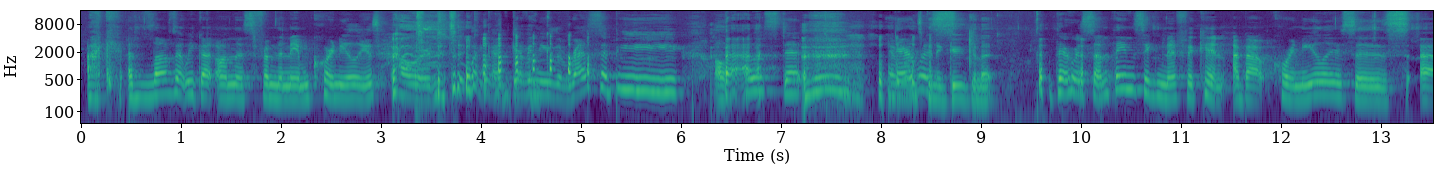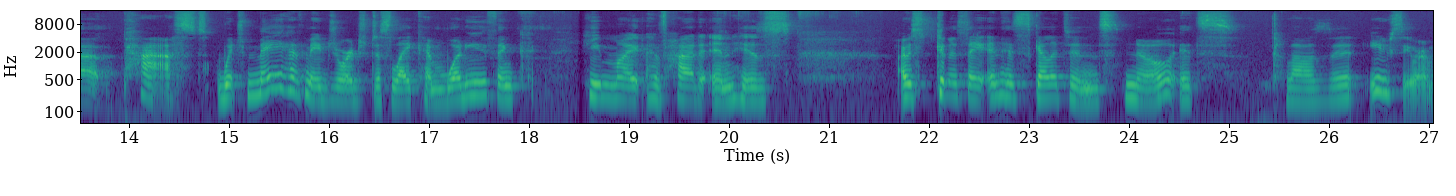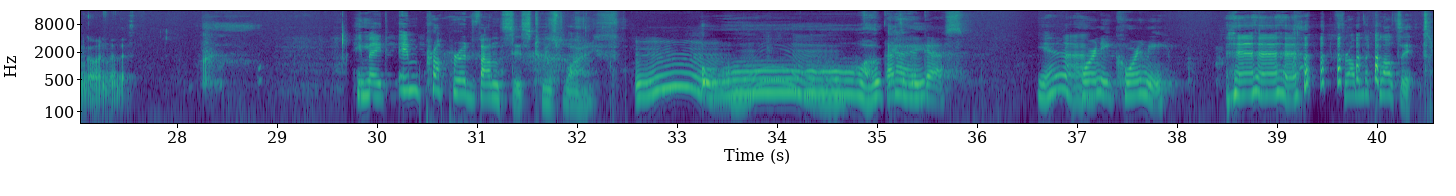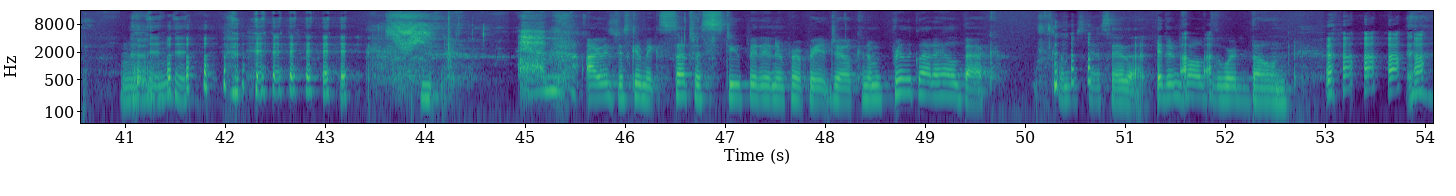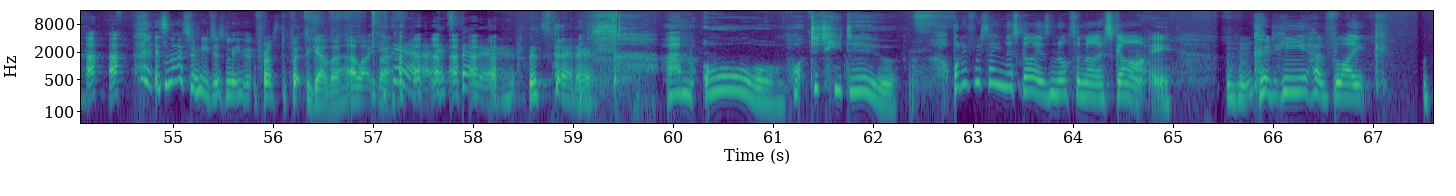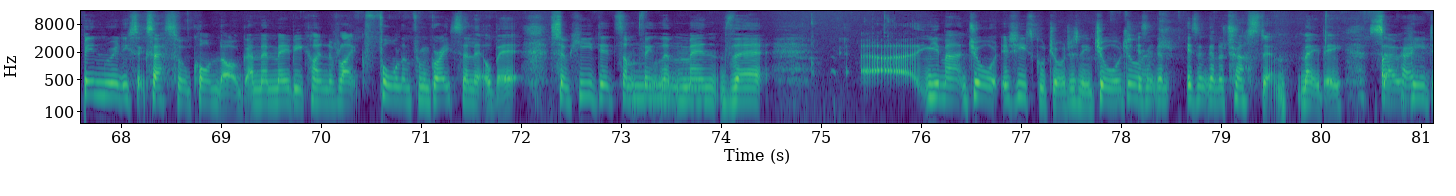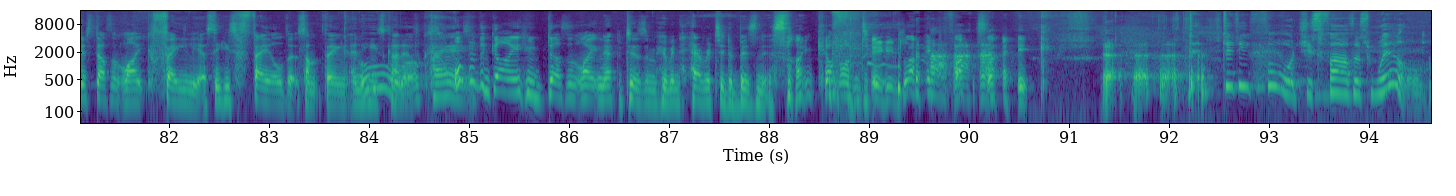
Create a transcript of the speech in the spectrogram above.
I, c- I love that we got on this from the name Cornelius Howard. like I'm giving you the recipe. I'll post it. Everyone's going to Google it. there was something significant about Cornelius's uh, past, which may have made George dislike him. What do you think he might have had in his? I was gonna say in his skeletons. No, it's closet. You see where I'm going with this. He made improper advances to his wife. Oh, That's a good guess. Yeah. Corny, corny. From the closet. I was just gonna make such a stupid, inappropriate joke, and I'm really glad I held back. I'm just gonna say that it involved the word bone. It's nice when you just leave it for us to put together. I like that. Yeah, it's better. It's better. Um, oh, what did he do? What if we're saying this guy is not a nice guy? Could he have, like, been really successful, corn dog, and then maybe kind of like fallen from grace a little bit? So he did something that meant that. Uh, your man George, he's called George, isn't he? George, isn't gonna, isn't going to trust him, maybe. So Okay. he just doesn't like failure. So he's failed at something, and he's kind of okay. also the guy who doesn't like nepotism, who inherited a business. Like, come on, dude! Like, fuck's sake. Did he forge his father's will?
